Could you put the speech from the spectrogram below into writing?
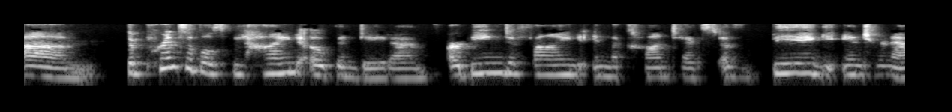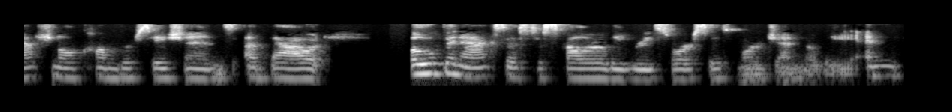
Um, the principles behind open data are being defined in the context of big international conversations about open access to scholarly resources more generally. And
